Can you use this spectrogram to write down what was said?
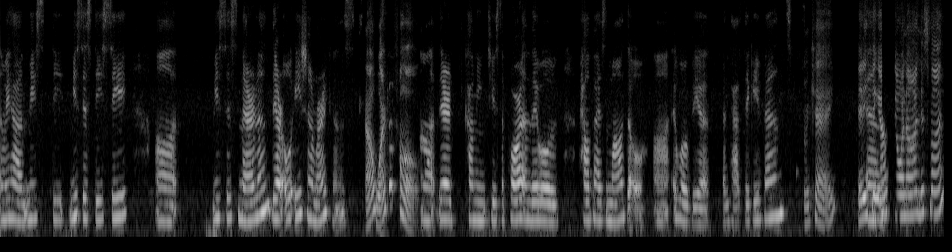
and we have Miss D, Mrs. DC, uh, Mrs. Maryland. They're all Asian Americans. Oh, wonderful! Uh, they're coming to support, and they will help as a model. Uh, it will be a fantastic event. Okay. Anything and, else going on this month?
